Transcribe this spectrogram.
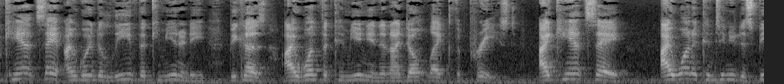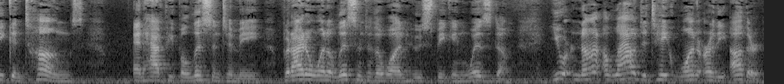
can't say, I'm going to leave the community because I want the communion and I don't like the priest. I can't say, I want to continue to speak in tongues and have people listen to me, but I don't want to listen to the one who's speaking wisdom. You are not allowed to take one or the other.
